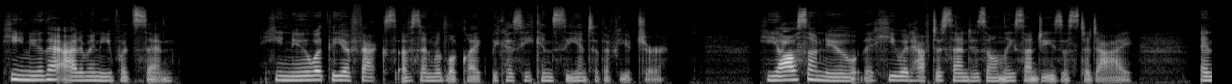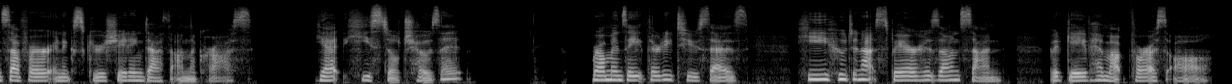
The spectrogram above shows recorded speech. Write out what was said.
He knew that Adam and Eve would sin. He knew what the effects of sin would look like because He can see into the future. He also knew that He would have to send His only Son Jesus to die and suffer an excruciating death on the cross. Yet He still chose it. Romans 8:32 says, "He who did not spare his own son, but gave him up for us all,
